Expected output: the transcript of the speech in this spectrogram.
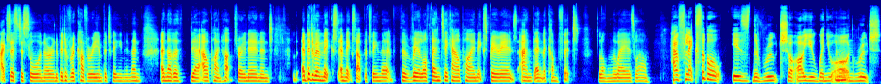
access to sauna and a bit of recovery in between, and then another yeah alpine hut thrown in and a bit of a mix a mix up between the the real authentic alpine experience and then the comfort along the way as well. How flexible is the route, or are you when you are mm. en route?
